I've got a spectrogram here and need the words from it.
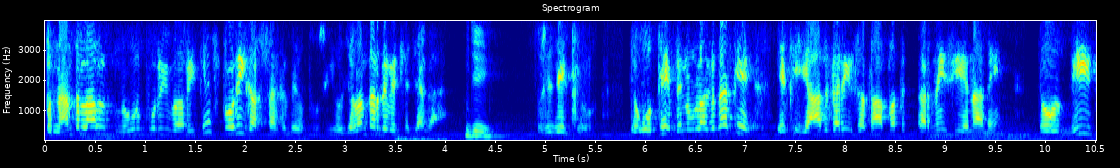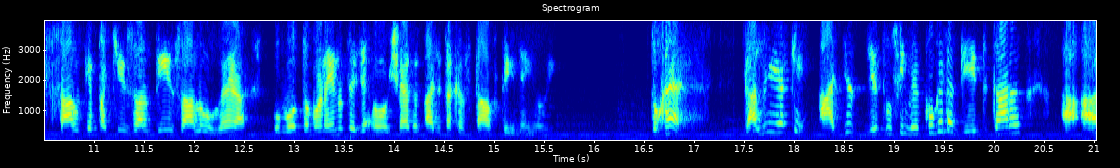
ਤੋਂ ਨੰਦ ਲਾਲ ਨੂਰਪੁਰੀ ਵਾਲੀ ਤੇ ਸਟੋਰੀ ਕਰ ਸਕਦੇ ਹੋ ਤੁਸੀਂ। ਉਹ ਜਲੰਧਰ ਦੇ ਵਿੱਚ ਜਗ੍ਹਾ ਜੀ। ਤੁਸੀਂ ਦੇਖਿਓ। ਤੇ ਉੱਥੇ ਮੈਨੂੰ ਲੱਗਦਾ ਕਿ ਇੱਕ ਯਾਦਗਾਰੀ ਸਥਾਪਿਤ ਕਰਨੀ ਸੀ ਇਹਨਾਂ ਨੇ। ਤੋਂ 20 ਸਾਲ ਕੇ 25 ਸਾਲ 30 ਸਾਲ ਹੋ ਗਏ ਆ ਉਹ ਬੁੱਤ ਬਣੇ ਨੂੰ ਤੇ ਜ- ਉਹ ਸ਼ਾਇਦ ਅੱਜ ਤੱਕ ਸਥਾਪਿਤ ਹੀ ਨਹੀਂ ਹੋਈ। ਤੋਂ ਖੈਰ ਗੱਲ ਇਹ ਹੈ ਕਿ ਅੱਜ ਜੇ ਤੁਸੀਂ ਵੇਖੋਗੇ ਤਾਂ ਗੀਤਕਾਰ ਆ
